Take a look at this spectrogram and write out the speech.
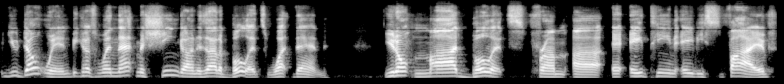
you don't win because when that machine gun is out of bullets, what then? You don't mod bullets from uh 1885.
